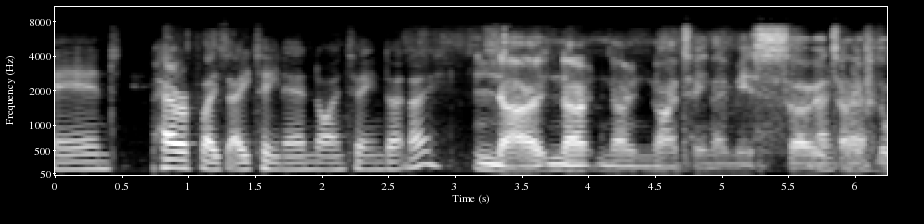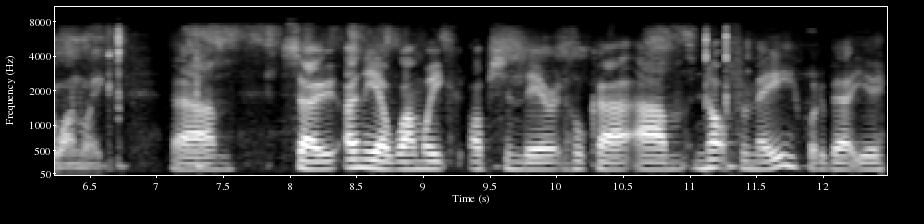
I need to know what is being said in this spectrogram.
and Para plays 18 and 19, don't they? No, no, no, 19 they miss, so okay. it's only for the one week. Um, so only a one week option there at hooker. Um, not for me. What about you?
